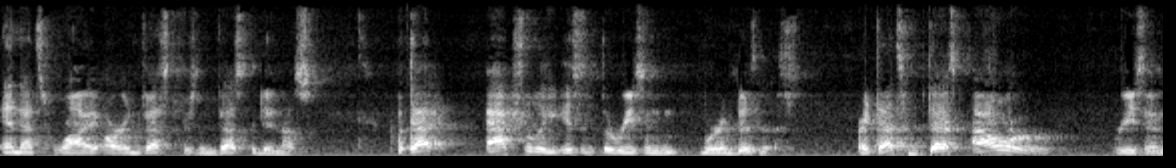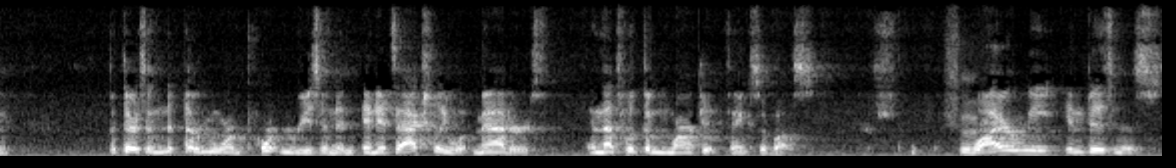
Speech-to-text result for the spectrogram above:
and that's why our investors invested in us. But that actually isn't the reason we're in business, right? That's that's our reason. But there's another more important reason, and, and it's actually what matters. and that's what the market thinks of us. Sure. Why are we in business?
